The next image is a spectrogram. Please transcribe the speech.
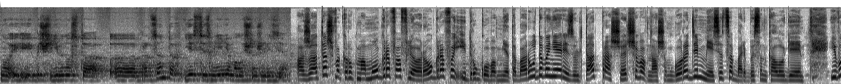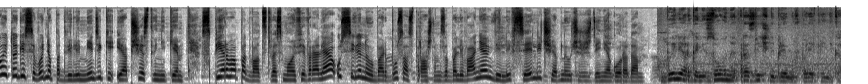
ну и, и почти 90 э, процентов есть изменения в молочной железе. Ажиотаж вокруг маммографа, флюорографа и другого медоборудования – результат прошедшего в нашем городе месяца борьбы с онкологией. Его итоги сегодня подвели медики и общественники. С 1 по 28 февраля усиленную борьбу со страшным заболеванием вели все лечебные учреждения города. Были организованы различные приемы в поликлиниках,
